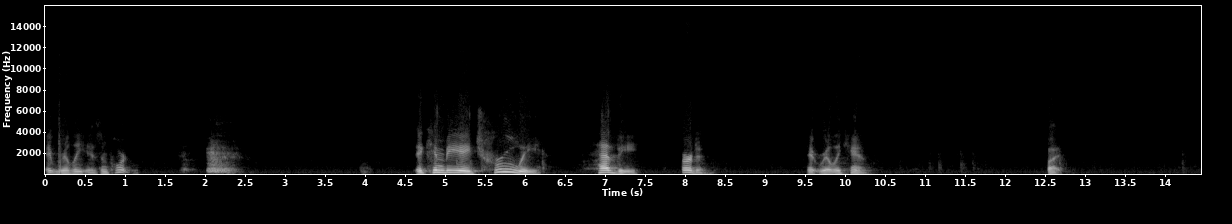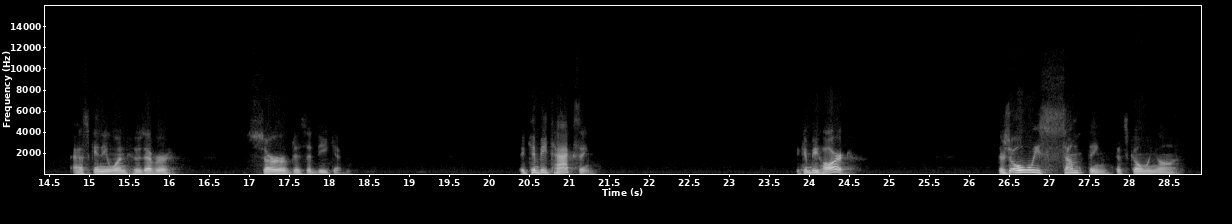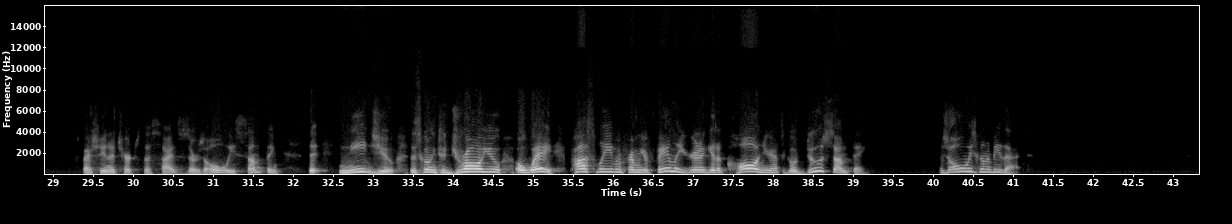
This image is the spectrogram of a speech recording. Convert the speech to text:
It really is important. It can be a truly heavy burden. It really can. But ask anyone who's ever served as a deacon. It can be taxing. It can be hard. There's always something that's going on especially in a church this size. There's always something that needs you, that's going to draw you away, possibly even from your family. You're going to get a call and you have to go do something. There's always going to be that.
